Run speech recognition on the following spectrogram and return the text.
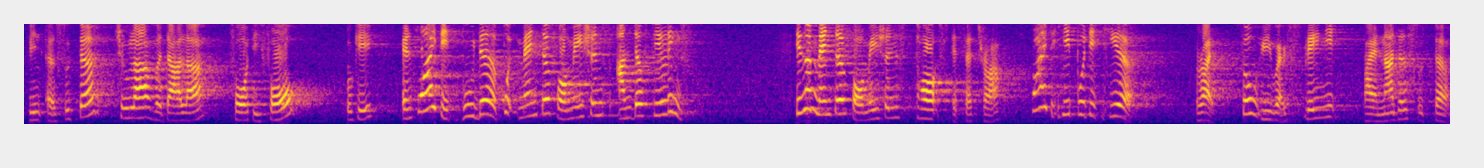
in a sutta, Cūḷavedalla 44. Okay, and why did Buddha put mental formations under feelings? Mental formations, thoughts, etc.? Why did he put it here? Right, so we will explain it by another sutta.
